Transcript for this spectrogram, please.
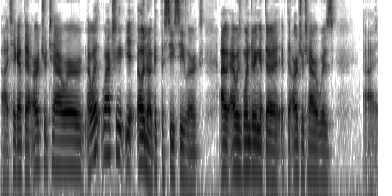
Uh, take out that archer tower. I was, well, actually, yeah, oh no, get the CC lurks. I, I was wondering if the if the archer tower was uh,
